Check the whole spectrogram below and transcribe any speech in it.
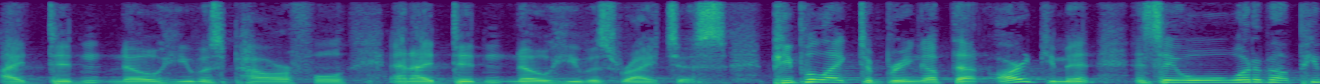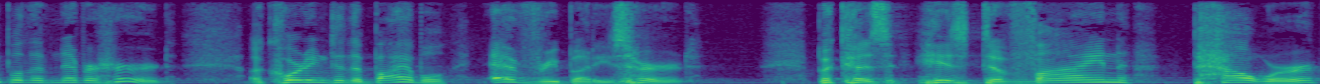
I didn't know he was powerful and I didn't know he was righteous. People like to bring up that argument and say, well, what about people that have never heard? According to the Bible, everybody's heard because his divine power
